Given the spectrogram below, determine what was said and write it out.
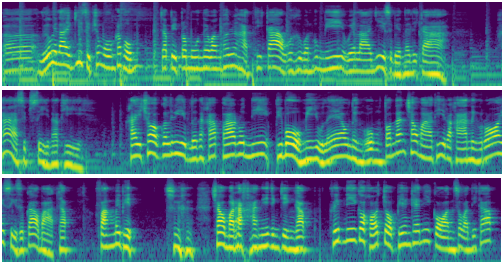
เอ่อเหลือเวลาอีก 20 ชั่วโมงครับผม จะปิดประมูลในวันพฤหัสที่ 9 ก็คือวันพรุ่งนี้เวลา 21นาฬิกา54 นาทีใครชอบก็รีบเลยนะครับ พระรุ่นนี้พี่โบมีอยู่แล้ว 1 องค์ ตอนนั้นเช่ามาที่ราคา 149 บาทครับ ฟังไม่ผิด เช่ามาราคานี้จริง ๆ ครับ คลิปนี้ก็ขอจบเพียงแค่นี้ก่อน สวัสดีครับ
